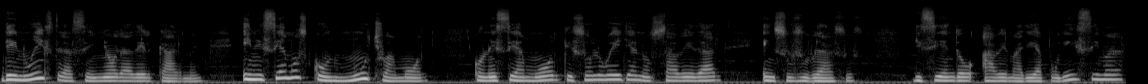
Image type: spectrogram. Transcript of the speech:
de Nuestra Señora del Carmen. Iniciamos con mucho amor, con ese amor que solo ella nos sabe dar en sus brazos diciendo Ave María Purísima,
